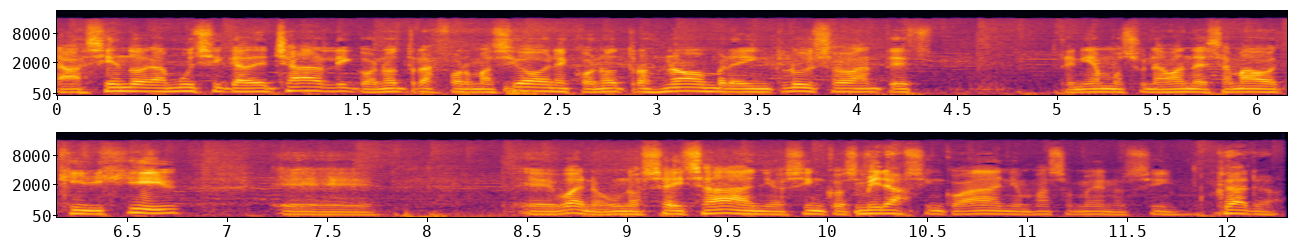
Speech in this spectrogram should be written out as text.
haciendo la música de Charlie con otras formaciones, con otros nombres, incluso antes teníamos una banda llamaba Kill Hill. eh, eh, bueno, unos 6 años, 5 Mirá. cinco años más o menos, sí. Claro.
